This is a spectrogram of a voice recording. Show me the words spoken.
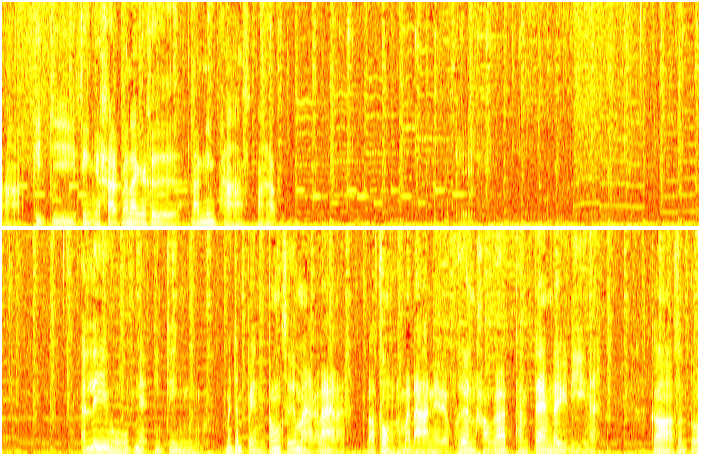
อ่า PG สิ่งที่ขาดไม่ได้ก็คือ running pass นะครับ แอลลี่ฮูฟเนี่ยจริง ๆ ไม่จำเป็นต้องซื้อมาก็ได้นะ เราส่งธรรมดาเนี่ยเดี๋ยวเพื่อนเขาก็ทำแต้มได้อยู่ดีนะ ก็ส่วนตัว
